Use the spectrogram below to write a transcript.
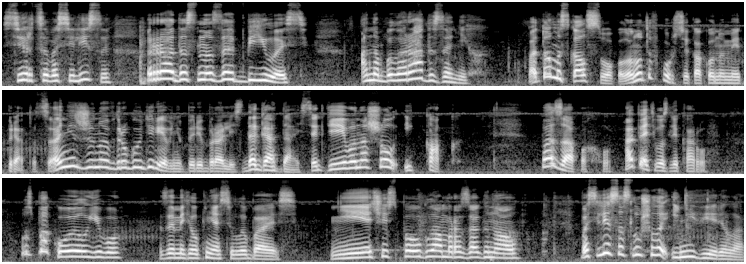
сердце Василисы радостно забилось. Она была рада за них. Потом искал сокола. Ну, ты в курсе, как он умеет прятаться. Они с женой в другую деревню перебрались. Догадайся, где его нашел и как. По запаху. Опять возле коров. Успокоил его, заметил князь, улыбаясь. Нечисть по углам разогнал. Василиса слушала и не верила.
